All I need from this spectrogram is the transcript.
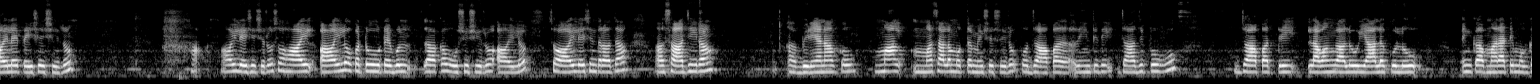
ఆయిల్ అయితే వేసేసారు ఆయిల్ వేసేసారు సో ఆయిల్ ఆయిల్ ఒక టూ టేబుల్ దాకా పోసేసారు ఆయిల్. సో ఆయిల్ వేసిన తర్వాత సాజీరా బిర్యానాకు మాల్ మసాలా మొత్తం వేసేసారు జాప ఏంటిది? జాజి పువ్వు జాపత్రి లవంగాలు యాలకులు ఇంకా మరాఠీ మొగ్గ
